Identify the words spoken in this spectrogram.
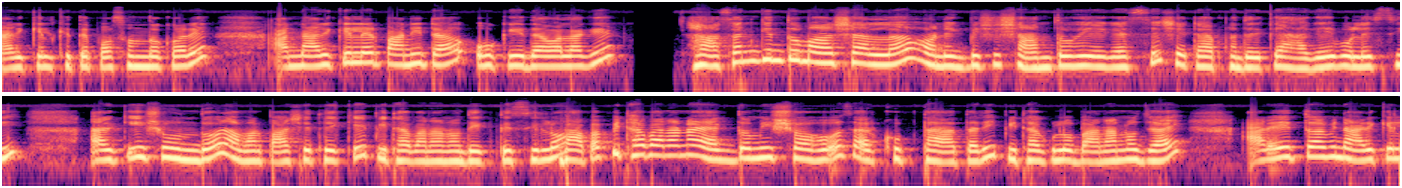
নারিকেল খেতে পছন্দ করে। আর নারিকেলের পানিটা ওকে দেওয়া লাগে। হাসান কিন্তু মাশাল্লাহ অনেক বেশি শান্ত হয়ে গেছে, সেটা আপনাদেরকে আগেই বলেছি। আর কি সুন্দর আমার পাশে থেকে পিঠা বানানো দেখতেছিল। ভাপা পিঠা বানানো একদমই সহজ আর খুব তাড়াতাড়ি পিঠাগুলো বানানো যায়। আর এই তো আমি নারিকেল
